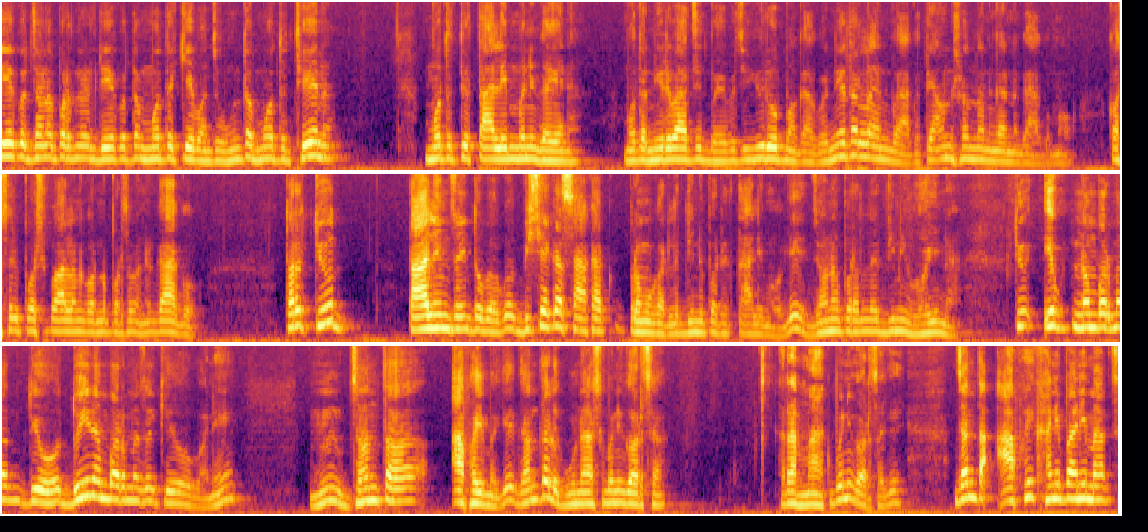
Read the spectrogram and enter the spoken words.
दिएको जनप्रतिनिधि दिएको त म त के भन्छु हुन त म त थिएन। म त त्यो तालिम पनि गएन। म त निर्वाचित भएपछि युरोपमा गएको नेदरल्यान्ड गएको त्यहाँ अनुसन्धान गर्न गएको म। कसरी पशुपालन गर्नुपर्छ भनेर गएको। तर त्यो तालिम चाहिँ तपाईँको विषयका शाखा प्रमुखहरूले दिनुपर्ने तालिम हो कि? जनप्रतिनिधिलाई दिने होइन। त्यो एक नम्बरमा त्यो हो। दुई नम्बरमा चाहिँ के हो भने जनता आफैमा के? जनताले गुनासो पनि गर्छ र माग पनि गर्छ कि? जनता आफै खानेपानी माग्छ?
